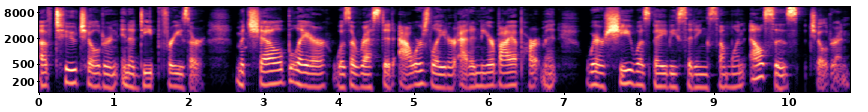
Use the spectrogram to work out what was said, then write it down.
of two children in a deep freezer. Mitchelle Blair was arrested hours later at a nearby apartment where she was babysitting someone else's children.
